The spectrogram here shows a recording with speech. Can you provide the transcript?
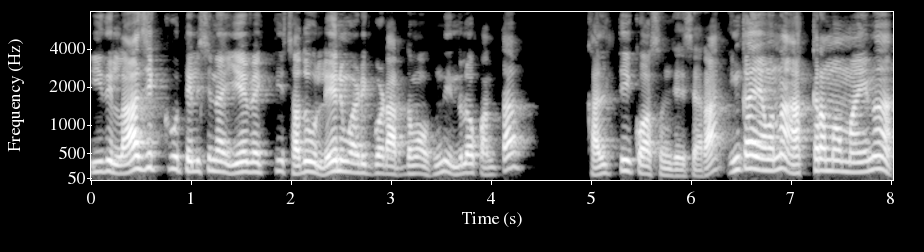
ఇది లాజిక్ తెలిసిన ఏ వ్యక్తి చదువు లేని వాడికి కూడా అర్థమవుతుంది. ఇందులో కొంత కల్తీ కోసం చేశారా? ఇంకా ఏమన్నా అక్రమమైన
